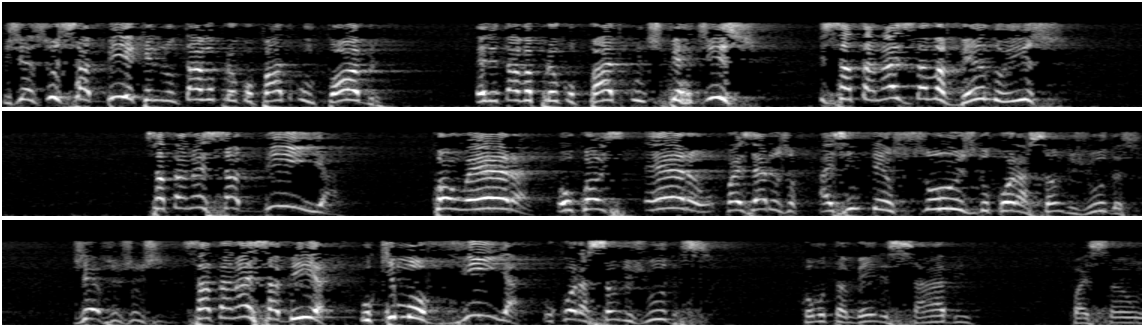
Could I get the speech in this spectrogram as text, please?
E Jesus sabia que ele não estava preocupado com o pobre, ele estava preocupado com o desperdício. E Satanás estava vendo isso. Satanás sabia qual era, ou quais eram, quais eram as intenções do coração de Judas. Satanás sabia o que movia o coração de Judas, como também ele sabe quais são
